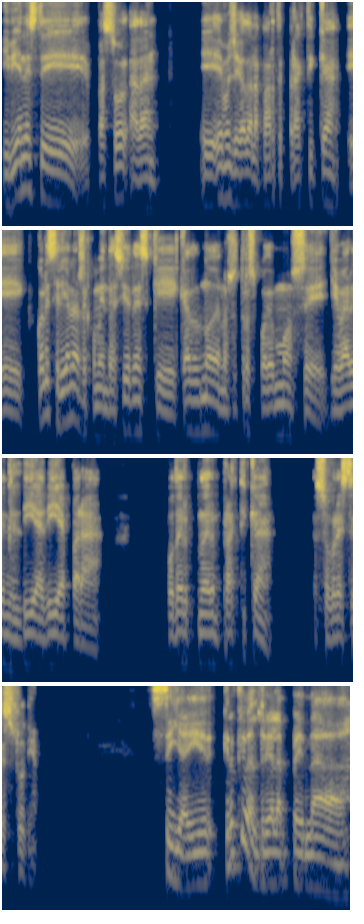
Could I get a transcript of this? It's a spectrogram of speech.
Y bien, este pastor Adán, eh, hemos llegado a la parte práctica. Eh, ¿Cuáles serían las recomendaciones que cada uno de nosotros podemos eh, llevar en el día a día para poder poner en práctica sobre este estudio? Sí, ahí creo que valdría la pena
